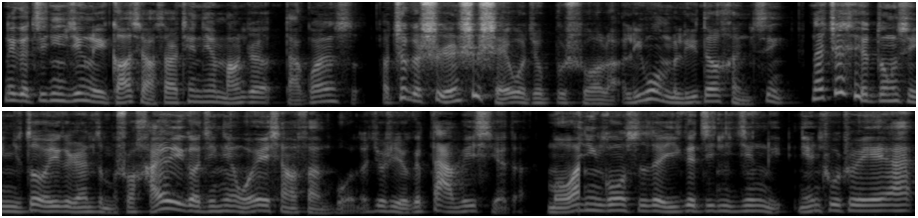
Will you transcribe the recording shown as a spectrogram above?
那个基金经理搞小三儿，天天忙着打官司啊。这个是人是谁我就不说了，离我们离得很近。那这些东西你作为一个人怎么说？还有一个今天我也想反驳的，就是有个大 V 写的，某基金公司的一个基金经理年初追 AI。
